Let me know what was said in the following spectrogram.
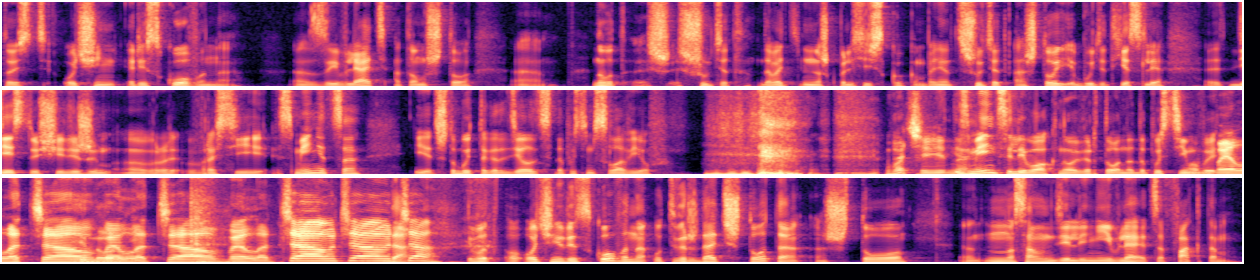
то есть очень рискованно э, заявлять о том, что э, ну вот ш- шутят, давайте немножко политического компонента, шутят, а что будет, если э, действующий режим э, в России сменится, и что будет тогда делать, допустим, Соловьев? Очевидно. Изменится ли его окно Вертона, допустим вы? Белла чао. Белла чао, Белла чао, чао, чао. И вот очень рискованно утверждать что-то, что э, ну, на самом деле не является фактом,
